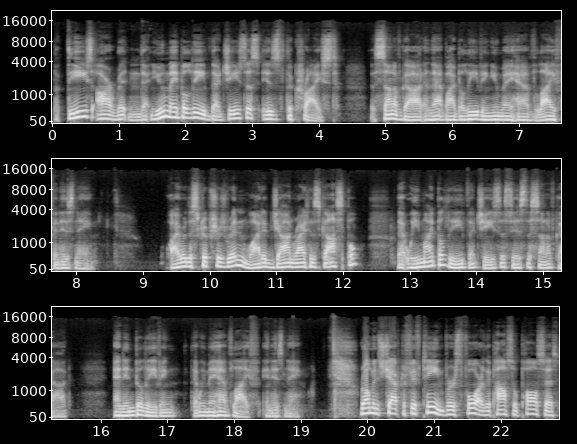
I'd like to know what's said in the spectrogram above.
But these are written that you may believe that Jesus is the Christ, the Son of God, and that by believing you may have life in his name. Why were the scriptures written? Why did John write his gospel? That we might believe that Jesus is the Son of God, and in believing that we may have life in his name. Romans chapter 15, verse 4, the Apostle Paul says,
